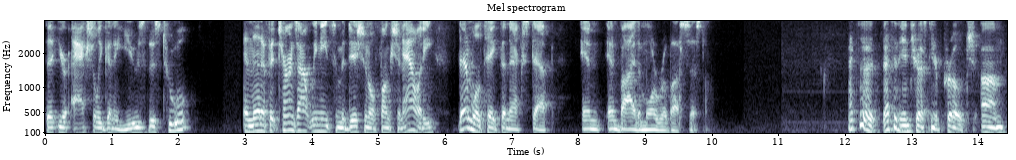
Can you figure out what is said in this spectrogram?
that you're actually going to use this tool and then if it turns out we need some additional functionality then we'll take the next step and and buy the more robust system. That's a that's an interesting approach. Um,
